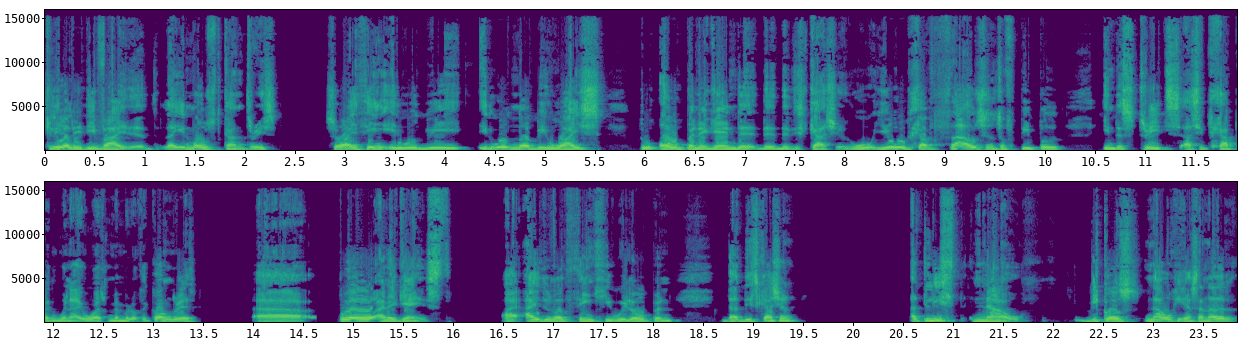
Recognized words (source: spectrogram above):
clearly divided, like in most countries. So I think it would be it would not be wise to open again the, the, the discussion. You would have thousands of people in the streets, as it happened when I was member of the Congress, uh, pro and against. I, I do not think he will open that discussion, at least now, because now he has another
